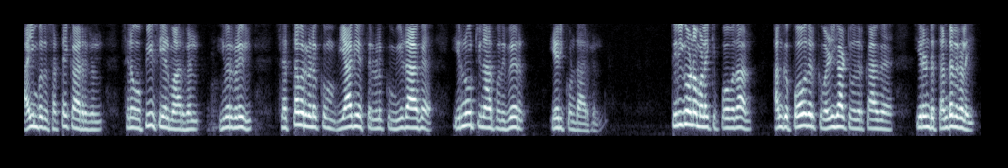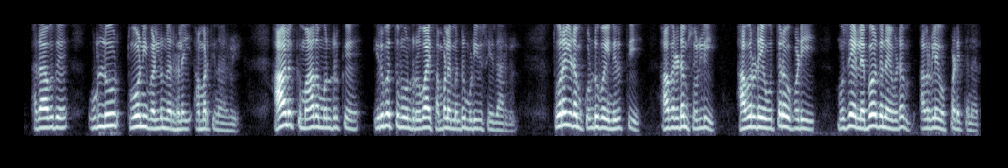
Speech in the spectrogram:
ஐம்பது சட்டைக்காரர்கள் சில ஒபீசியல்மார்கள் இவர்களில் செத்தவர்களுக்கும் வியாதியஸ்தர்களுக்கும் ஈடாக இருநூற்றி நாற்பது பேர் ஏறிக்கொண்டார்கள். திரிகோணமலைக்கு போவதால் அங்கு போவதற்கு வழிகாட்டுவதற்காக இரண்டு தண்டல்களை அதாவது உள்ளூர் தோணி வல்லுநர்களை அமர்த்தினார்கள். ஆளுக்கு மாதம் ஒன்றுக்கு இருபத்தி மூன்று ரூபாய் சம்பளம் என்று முடிவு செய்தார்கள். துறையிடம் கொண்டு போய் நிறுத்தி அவரிடம் சொல்லி அவருடைய உத்தரவுப்படி முசே லெபோர்தனேவிடம் அவர்களை ஒப்படைத்தனர்.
